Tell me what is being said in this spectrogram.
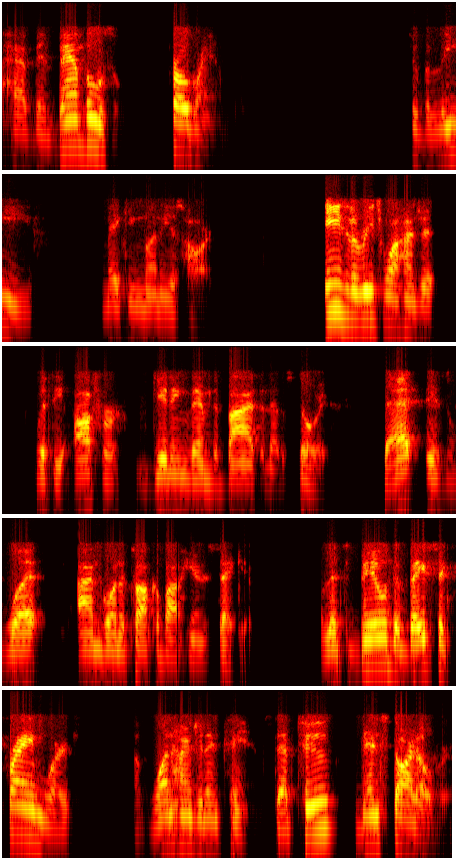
have been bamboozled, programmed to believe making money is hard. Easy to reach 100 with the offer, getting them to buy is another story. That is what I'm going to talk about here in a second. Let's build the basic framework of 110. Step two, then start over.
